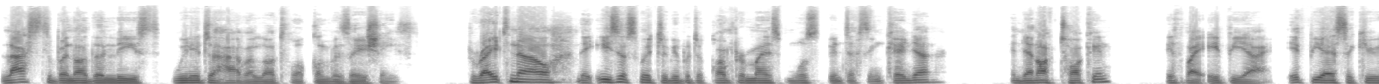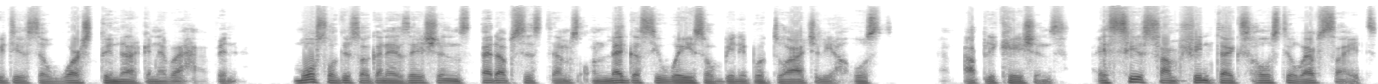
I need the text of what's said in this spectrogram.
Last but not the least, we need to have a lot more conversations. Right now, the easiest way to be able to compromise most fintechs in Kenya, and they're not talking, is by API. API security is the worst thing that can ever happen. Most of these organizations set up systems on legacy ways of being able to actually host applications. I see some fintechs hosting websites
